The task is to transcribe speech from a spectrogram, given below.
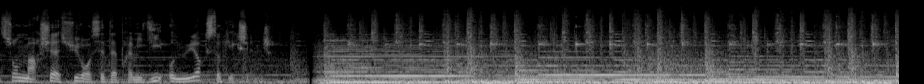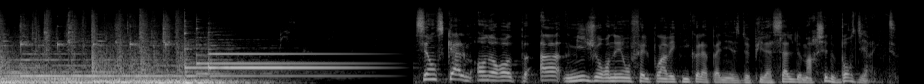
de marché à suivre cet après-midi au New York Stock Exchange. Séance calme en Europe à mi-journée. On fait le point avec Nicolas Pagnès depuis la salle de marché de Bourse Direct.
